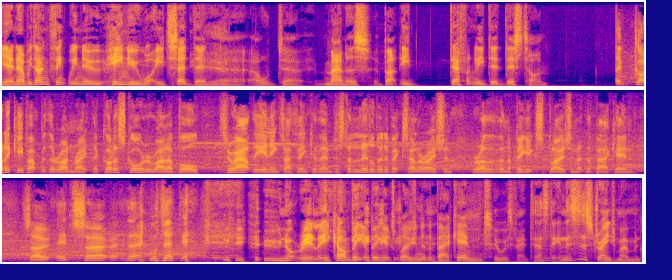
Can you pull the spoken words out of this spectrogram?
Yeah, now we don't think we knew he knew what he'd said then, uh, old uh, manners, but he definitely did this time. They've got to keep up with the run rate. They've got to score to run a ball throughout the innings, I think, and then just a little bit of acceleration rather than a big explosion at the back end. So it's uh, that, that, Ooh, not really. You can't beat a big explosion at the back end. It was fantastic. And this is a strange moment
